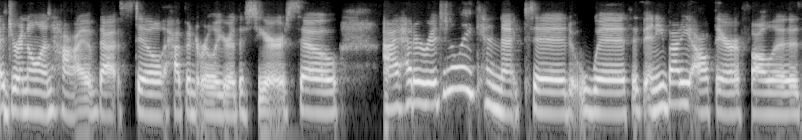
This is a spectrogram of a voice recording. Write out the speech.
adrenaline high of that still happened earlier this year. So, I had originally connected with, if anybody out there follows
